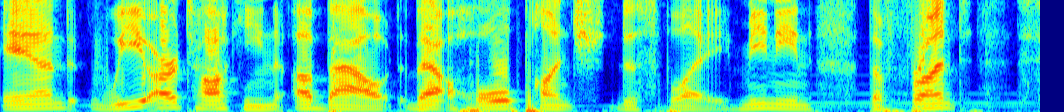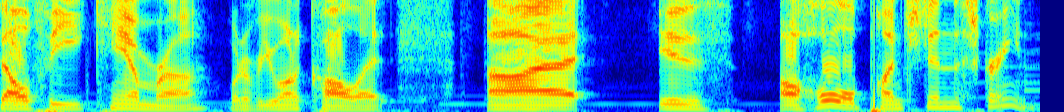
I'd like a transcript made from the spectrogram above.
And we are talking about that hole punch display, meaning the front selfie camera, whatever you want to call it, uh, is a hole punched in the screen.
